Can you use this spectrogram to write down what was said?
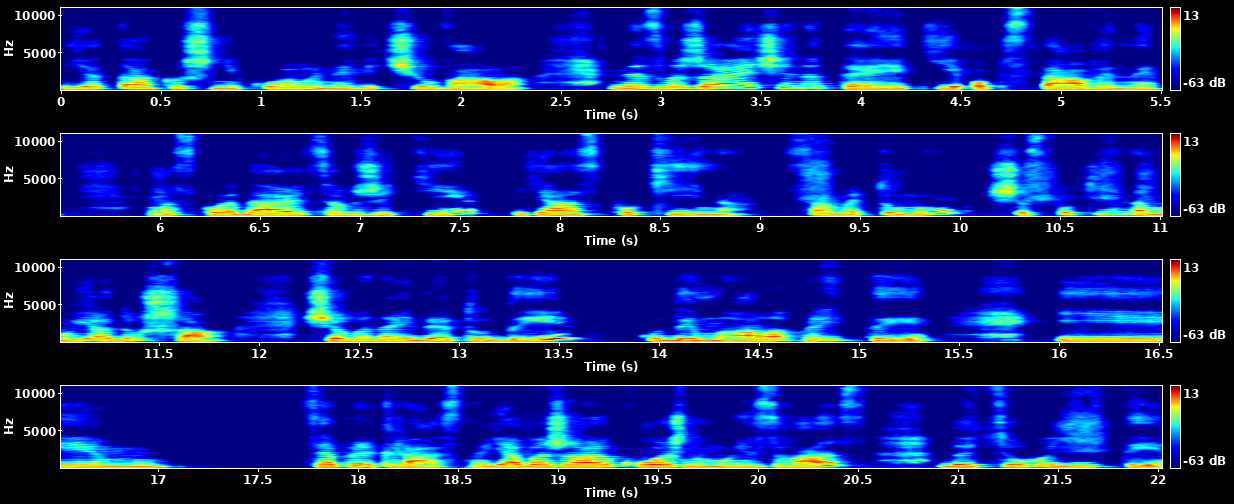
я також ніколи не відчувала. Незважаючи на те, які обставини складаються в житті, я спокійна. Саме тому, що спокійна моя душа, що вона йде туди, куди мала прийти. І це прекрасно. Я бажаю кожному із вас до цього дійти.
